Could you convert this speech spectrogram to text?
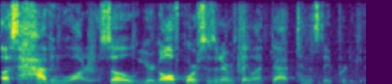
us having water. So your golf courses and everything like that tend to stay pretty good.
